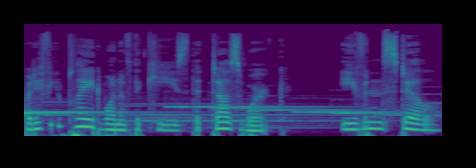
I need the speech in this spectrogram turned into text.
But if you played one of the keys that does work, even still,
